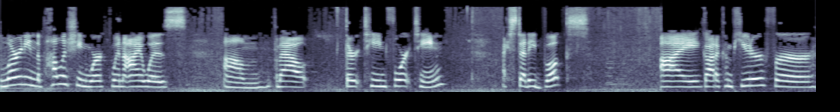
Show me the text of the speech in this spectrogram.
learning the publishing work when I was um, about 13, 14. I studied books. I got a computer for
